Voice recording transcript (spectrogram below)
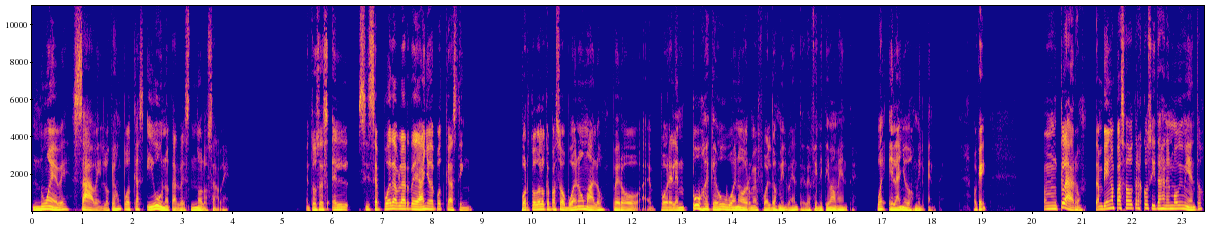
9 saben lo que es un podcast y uno tal vez no lo sabe. Entonces, si se puede hablar de año de podcasting, por todo lo que pasó, bueno o malo, pero eh, por el empuje que hubo enorme, fue el 2020, definitivamente. Fue el año 2020. ¿Ok? Mm, claro, también han pasado otras cositas en el movimiento.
